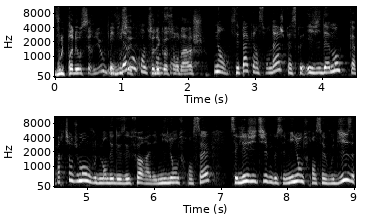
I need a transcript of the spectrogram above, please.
vous le prenez au sérieux pour Évidemment vous, ce n'est sérieux. sondage? Non, c'est pas qu'un sondage, parce que évidemment qu'à partir du moment où vous demandez des efforts à des millions de Français, c'est légitime que ces millions de Français vous disent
